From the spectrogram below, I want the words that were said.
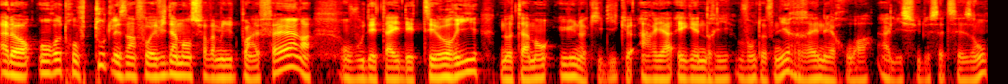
Alors, on retrouve toutes les infos évidemment sur 20minutes.fr. On vous détaille des théories, notamment une qui dit que Arya et Gendry vont devenir reine et roi à l'issue de cette saison.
